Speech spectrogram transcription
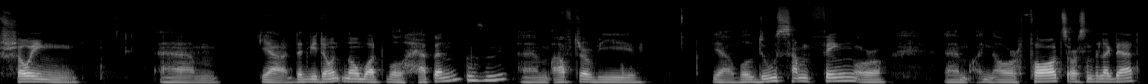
showing um, yeah that we don't know what will happen mm-hmm. um, after we yeah will do something or um, in our thoughts or something like that,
